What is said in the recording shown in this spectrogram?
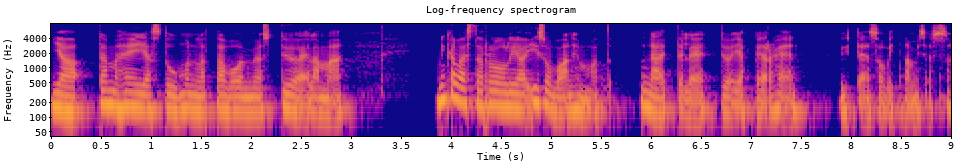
ja tämä heijastuu monella tavoin myös työelämään. Minkälaista roolia isovanhemmat näyttelee työ- ja perheen yhteensovittamisessa?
